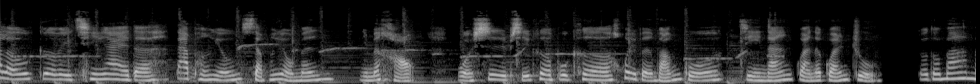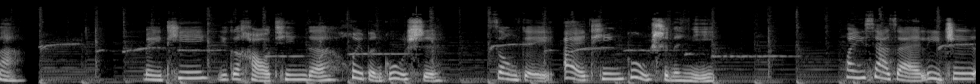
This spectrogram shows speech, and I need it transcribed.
Hello，各位亲爱的大朋友、小朋友们，你们好！我是皮克布克绘本王国济南馆的馆主多多妈妈。每天一个好听的绘本故事，送给爱听故事的你。欢迎下载荔枝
